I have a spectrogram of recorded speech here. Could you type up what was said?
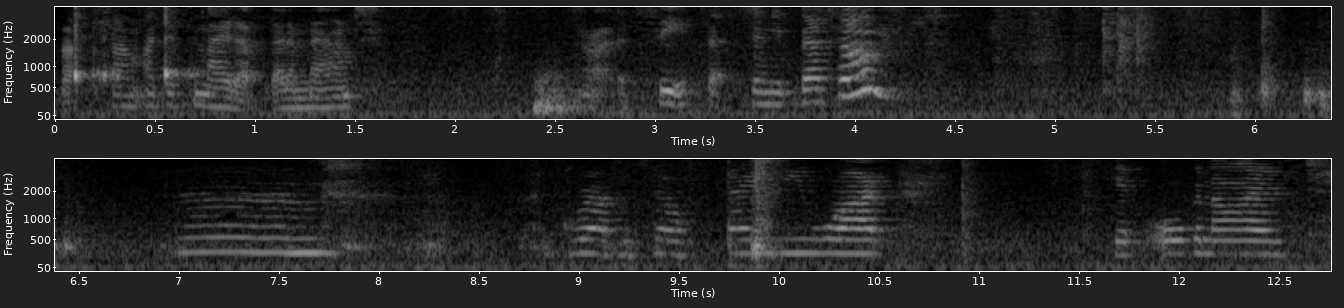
But um, I just made up that amount. Alright, let's see if that's any better. Um, grab myself baby wipe, get organised.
